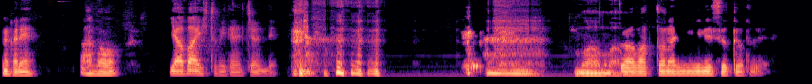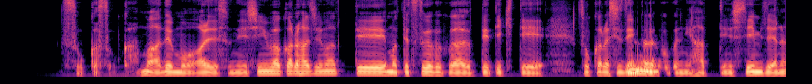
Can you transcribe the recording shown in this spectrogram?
なんかね、あの、やばい人みたいになっちゃうんで、まあまあ僕、はまっとうな人間ですよってことで。そっかそっか。まあでも、あれですね、神話から始まって、まあ哲学が出てきて、そこから自然科学に発展してみたいな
